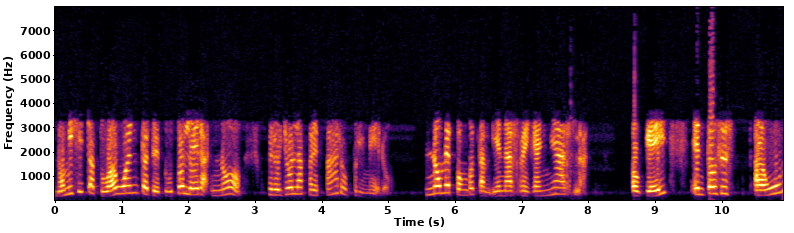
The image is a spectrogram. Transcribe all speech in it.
no, mijita, tú aguántate, tú tolera, no, pero yo la preparo primero. No me pongo también a regañarla, ¿ok? Entonces, aún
